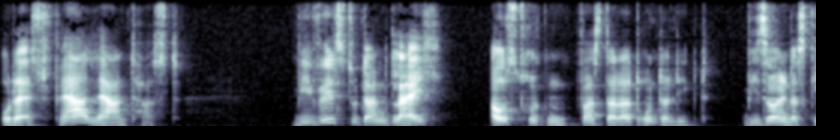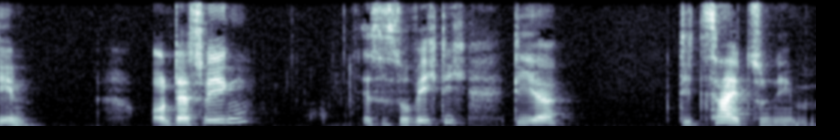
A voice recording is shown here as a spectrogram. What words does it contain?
oder es verlernt hast, wie willst du dann gleich ausdrücken, was da darunter liegt? Wie soll das gehen? Und deswegen ist es so wichtig, dir die Zeit zu nehmen.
